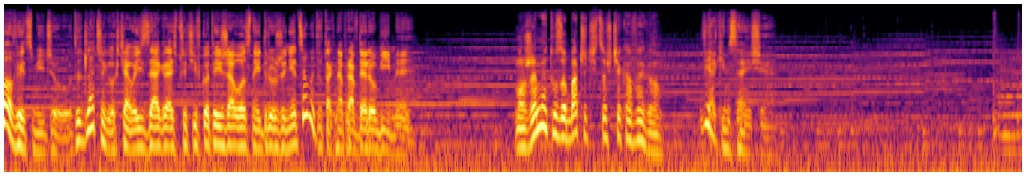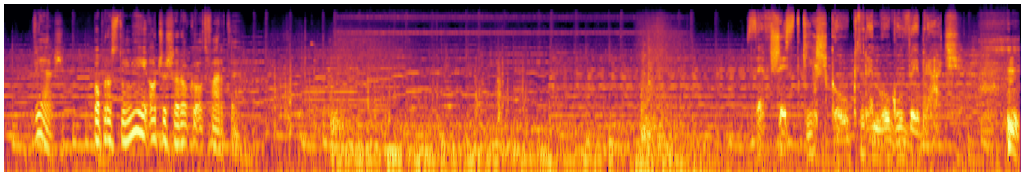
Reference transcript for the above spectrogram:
Powiedz mi, Jude, dlaczego chciałeś zagrać przeciwko tej żałosnej drużynie? Co my tu tak naprawdę robimy? Możemy tu zobaczyć coś ciekawego. W jakim sensie? Wiesz, po prostu miej oczy szeroko otwarte. Ze wszystkich szkół, które mógł wybrać. Hm,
